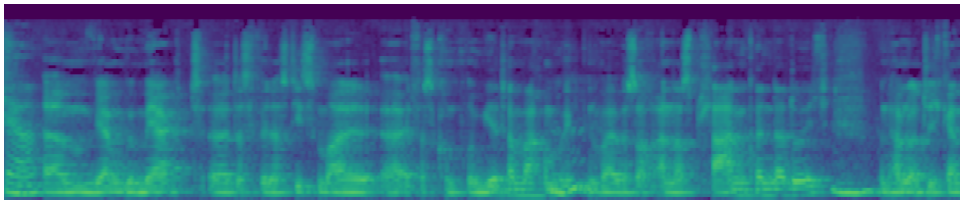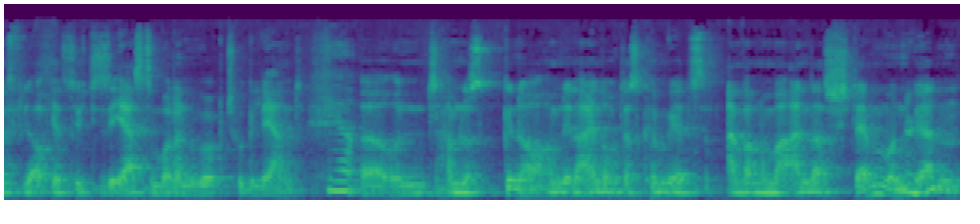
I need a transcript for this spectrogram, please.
Ja. Ähm, wir haben gemerkt, äh, dass wir das diesmal äh, etwas komprimierter machen mhm. möchten, weil wir es auch anders planen können dadurch. Mhm. Und haben natürlich ganz viel auch jetzt durch diese erste Modern Work Tour gelernt. Ja. Äh, und haben das, genau, haben den Eindruck, das können wir jetzt einfach nochmal anders stemmen und mhm. werden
